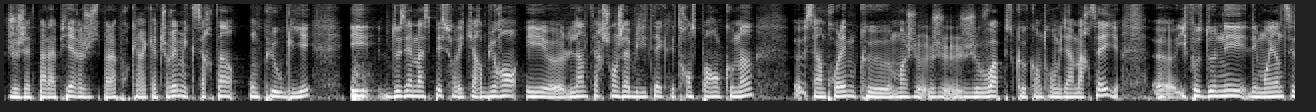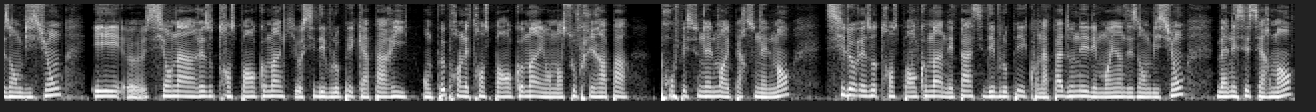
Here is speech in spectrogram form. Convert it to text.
je jette pas la pierre et je suis pas là pour caricaturer, mais que certains ont pu oublier. Et deuxième aspect sur les carburants et euh, l'interchangeabilité avec les transports en commun, euh, c'est un problème que moi je, vois parce que quand on vient à Marseille, euh, il faut se donner les moyens de ses ambitions. Et si on a un réseau de transports en commun qui est aussi développé qu'à Paris, on peut prendre les transports en commun et on n'en souffrira pas professionnellement et personnellement, si le réseau de transport en commun n'est pas assez développé et qu'on n'a pas donné les moyens des ambitions, ben nécessairement,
